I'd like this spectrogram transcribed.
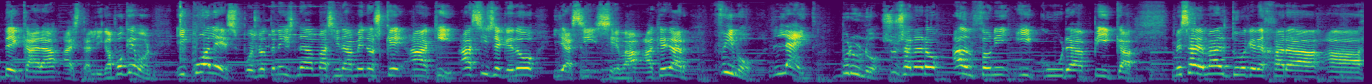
de cara a esta Liga Pokémon. ¿Y cuál es? Pues lo tenéis nada más y nada menos que aquí. Así se quedó y así se va a quedar. Fimo, Light, Bruno, Susanaro, Anthony y Kurapika. Me sabe mal, tuve que dejar a, a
